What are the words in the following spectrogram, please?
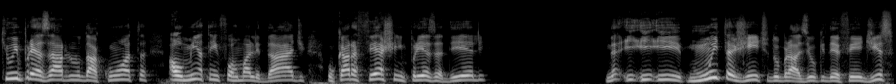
que o empresário não dá conta, aumenta a informalidade, o cara fecha a empresa dele. Né? E, e- e muita gente do Brasil que defende isso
